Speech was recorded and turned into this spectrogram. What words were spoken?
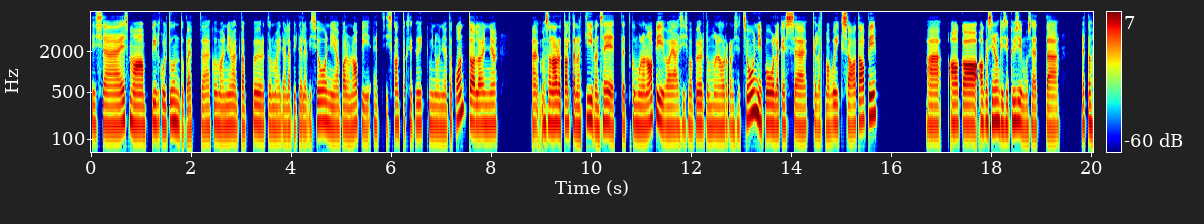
siis äh, esmapilgul tundub, et äh, kui ma nii-öelda pöördun, ma ei tea, läbi televisiooni ja palun abi, et siis kantakse kõik minu nii-öelda kontole, on ju. Äh, ma saan aru, et alternatiiv on see, et, et kui mul on abi vaja, siis ma pöördun mõne organisatsiooni poole, kes, kellelt ma võiks saada abi. aga, aga siin ongi see küsimus, et, et noh,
